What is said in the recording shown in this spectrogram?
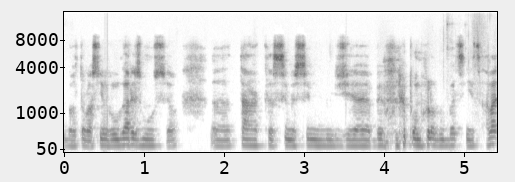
byl to vlastně vulgarismus, jo, tak si myslím, že by mu nepomohlo vůbec nic. Ale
